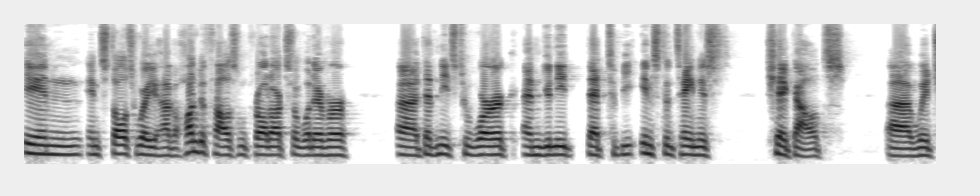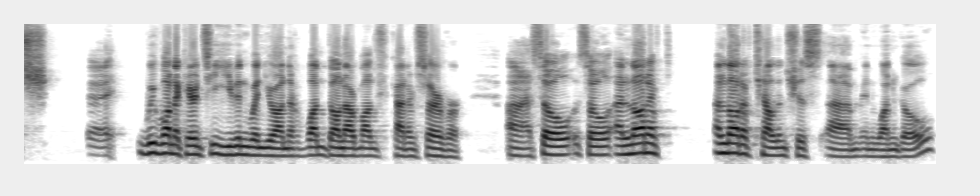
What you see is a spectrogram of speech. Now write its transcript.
in, in stores where you have 100,000 products or whatever uh, that needs to work and you need that to be instantaneous checkouts uh, which uh, we want to guarantee even when you're on a one dollar a month kind of server. Uh, so so a lot of a lot of challenges um, in one go,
